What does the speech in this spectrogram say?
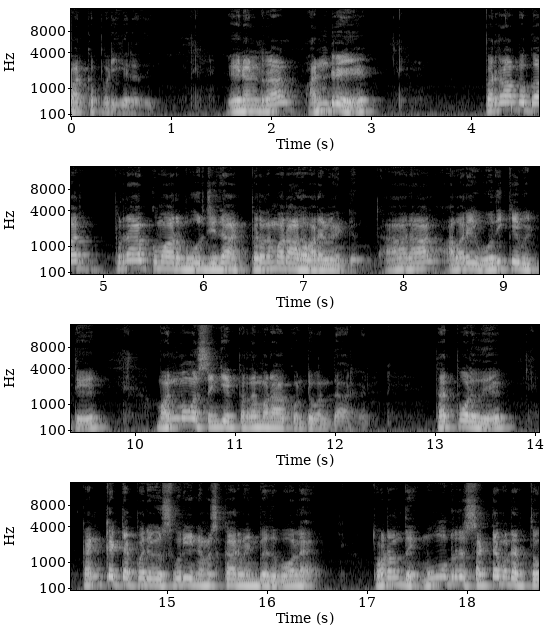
பார்க்கப்படுகிறது. ஏனென்றால் அன்றே பிரணாப்கார் பிரணாப் குமார் முகர்ஜி தான் பிரதமராக வர வேண்டும். ஆனால் அவரை ஒதுக்கிவிட்டு மன்மோகன் சிங்கை பிரதமராக கொண்டு வந்தார்கள். தற்பொழுது கண்கட்ட பிறகு சூரிய நமஸ்காரம் என்பது போல தொடர்ந்து மூன்று சட்டமன்ற தோ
